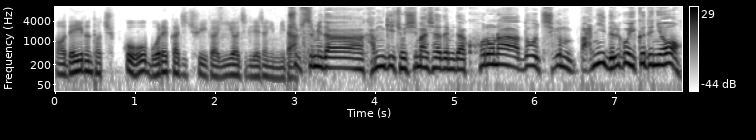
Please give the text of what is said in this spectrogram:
어, 내일은 더 춥고 모레까지 추위가 이어질 예정입니다. 춥습니다. 감기 조심하셔야 됩니다. 코로나도 지금 많이 늘고 있거든요.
